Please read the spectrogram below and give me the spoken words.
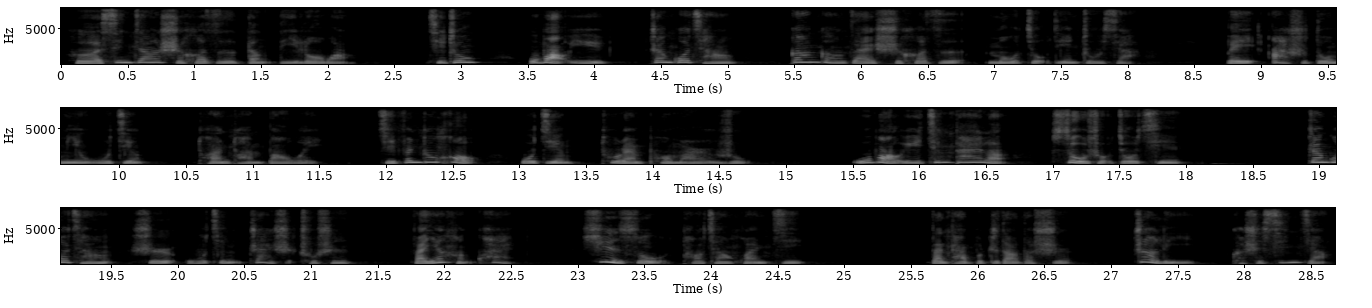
和新疆石河子等地落网。其中，吴宝玉、张国强刚刚在石河子某酒店住下，被二十多名武警团团包围。几分钟后，武警突然破门而入，吴宝玉惊呆了，束手就擒。张国强是武警战士出身，反应很快，迅速掏枪还击。但他不知道的是，这里可是新疆，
